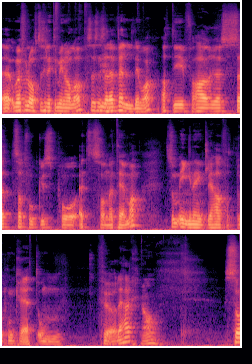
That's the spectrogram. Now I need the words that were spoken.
Uh, om jeg får lov til å si litt i min holder, så syns jeg det er veldig bra at de har sett, satt fokus på et sånt tema som ingen egentlig har fått noe konkret om før det her. Ja. Så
